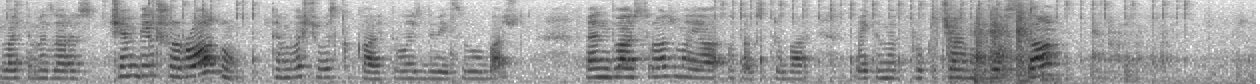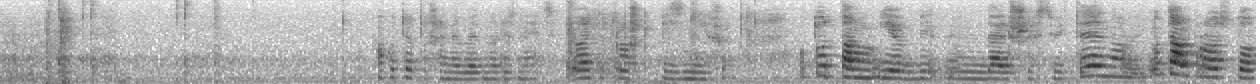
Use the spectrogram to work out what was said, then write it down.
Давайте ми зараз. Чим більше розум, тим вище ви скакаєте. Ось дивіться, ви бачите. У мене 20 розуму, я отак стрибаю. Давайте ми прокачаємо до 100. А хоча тут ще не видно різниці. Давайте трошки пізніше. Отут там є далі світина. Ну там просто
